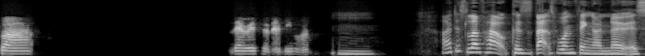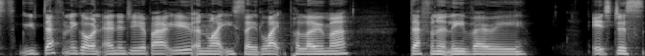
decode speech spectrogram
but there isn't anyone. Mm. I just love how because that's one thing I noticed. You've definitely got an energy about you, and like you say, like Paloma, definitely very. It's just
